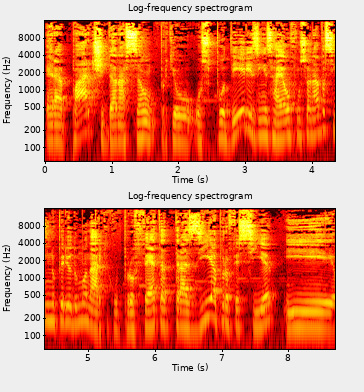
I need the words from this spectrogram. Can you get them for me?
era parte da nação, porque o, os poderes em Israel funcionavam assim no período monárquico. O profeta trazia a profecia e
